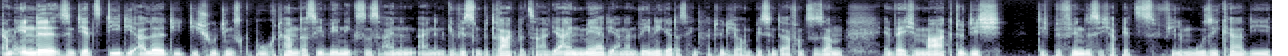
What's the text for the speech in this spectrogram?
am Ende sind jetzt die, die alle die, die Shootings gebucht haben, dass sie wenigstens einen, einen gewissen Betrag bezahlen. Die einen mehr, die anderen weniger. Das hängt natürlich auch ein bisschen davon zusammen, in welchem Markt du dich, dich befindest. Ich habe jetzt viele Musiker, die,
